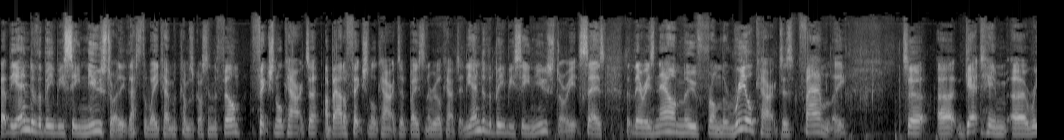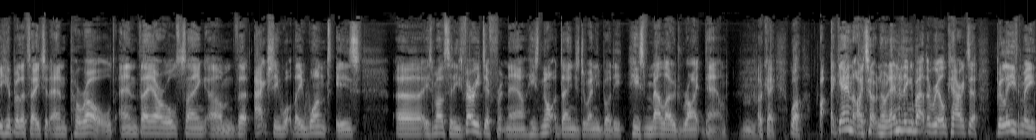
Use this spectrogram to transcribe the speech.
at the end of the BBC news story, I think that's the way he comes across in the film, fictional character about a fictional character based on a real character. At the end of the BBC news story, it says that there is now a move from the real character's family to uh, get him uh, rehabilitated and paroled. And they are all saying um, that actually what they want is. Uh, his mother said he's very different now. He's not a danger to anybody. He's mellowed right down. Hmm. Okay. Well, again, I don't know anything about the real character. Believe me,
